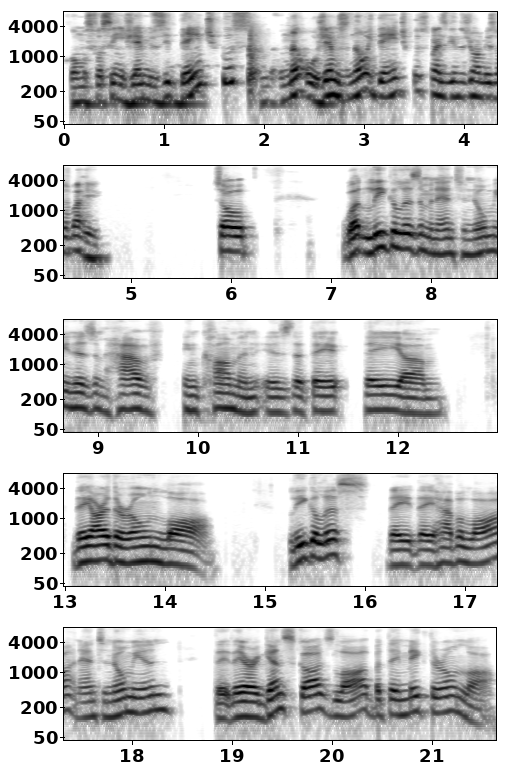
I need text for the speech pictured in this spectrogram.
Como se fossem gêmeos idênticos, não, ou gêmeos não idênticos, mas vindos de uma mesma barriga. So, what legalism and antinomianism have in common is that they they um, they are their own law. Legalists they they have a law, an antinomian they, they are against God's law, but they make their own law.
